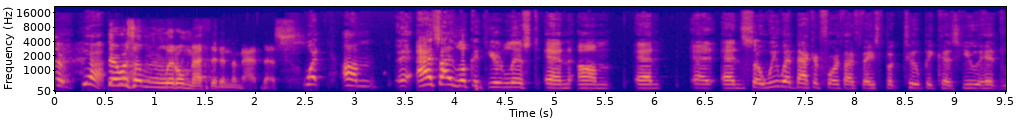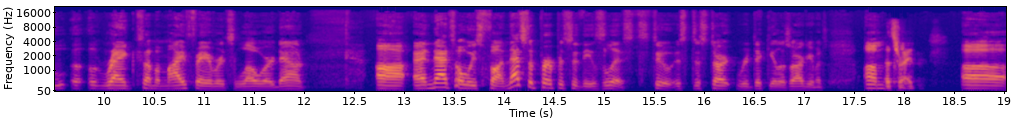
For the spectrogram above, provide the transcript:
there, yeah. there was a little method in the madness. What um as i look at your list and um and and, and so we went back and forth on facebook too because you had uh, ranked some of my favorites lower down uh, and that's always fun. That's the purpose of these lists too, is to start ridiculous arguments. Um, that's right. Uh,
